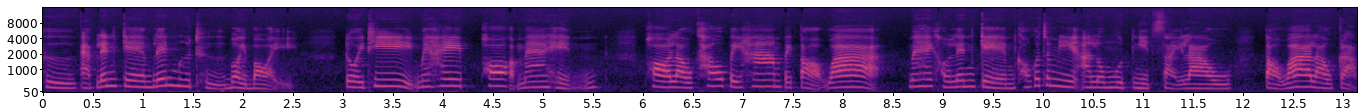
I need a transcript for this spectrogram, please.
คือแอบเล่นเกมเล่นมือถือบ่อยๆ โดยที่ไม่ให้พ่อกับแม่เห็น พอเราเข้าไปห้ามไปต่อว่า ไม่ให้เขาเล่นเกม เขาก็จะมีอารมณ์หงุดหงิดใส่เรา ต่อว่าเรากลับ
